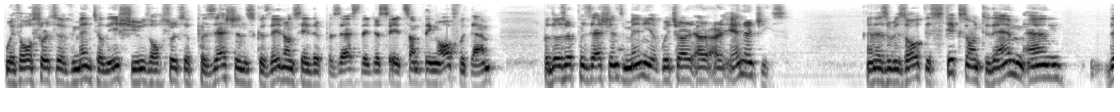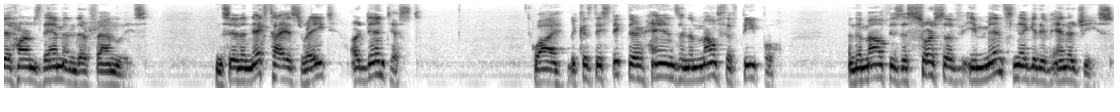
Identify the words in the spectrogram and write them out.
with all sorts of mental issues, all sorts of possessions because they don't say they're possessed, they just say it's something off with them. But those are possessions many of which are, are, are energies and as a result it sticks onto them and that harms them and their families. And say the next highest rate are dentists. Why? Because they stick their hands in the mouth of people and the mouth is a source of immense negative energies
